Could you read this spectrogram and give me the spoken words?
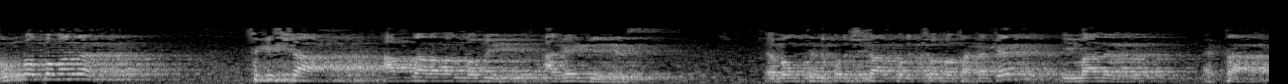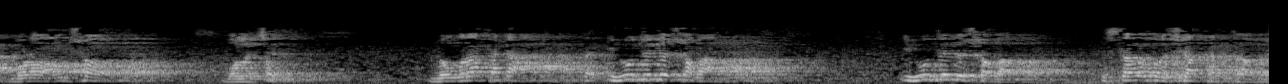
উন্নত মানের চিকিৎসা আপনার আমার নবী আগেই দিয়ে গেছে। এবং তিনি পরিষ্কার, পরিচ্ছন্ন থাকাকে ইমানের একটা বড় অংশ বলেছেন। নোংরা থাকা ইহুদিদের স্বভাব। ইহুদিদের স্বভাব। ইসলামে পরিষ্কার থাকতে হবে।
